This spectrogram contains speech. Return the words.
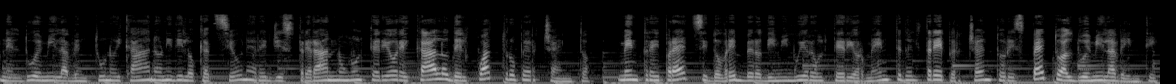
Nel 2021 i canoni di locazione registreranno un ulteriore calo del 4%, mentre i prezzi dovrebbero diminuire ulteriormente del 3% rispetto al 2020.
